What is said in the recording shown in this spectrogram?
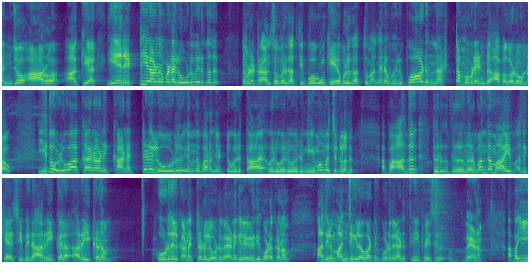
അഞ്ചോ ആറോ ആക്കിയാൽ ഇരട്ടിയാണ് ഇവിടെ ലോഡ് വരുന്നത്. നമ്മുടെ ട്രാൻസ്ഫോമർ കത്തിപ്പോകും കേബിൾ കത്തും അങ്ങനെ ഒരുപാട് നഷ്ടം അവിടെ ഉണ്ട് അപകടം ഉണ്ടാവും. ഇത് ഒഴിവാക്കാനാണ് കണക്റ്റഡ് ലോഡ് എന്ന് പറഞ്ഞിട്ട് ഒരു താ ഒരു ഒരു ഒരു നിയമം വെച്ചിട്ടുള്ളത്. അപ്പോൾ അത് നിർബന്ധമായും അത് കെ സി ബിനെ അറിയിക്കല അറിയിക്കണം. കൂടുതൽ കണക്റ്റഡ് ലോഡ് വേണമെങ്കിൽ എഴുതി കൊടുക്കണം. അതിലും അഞ്ച് കിലോ വാട്ടിൽ കൂടുതലാണ് ത്രീ ഫേസ് വേണം. അപ്പോൾ ഈ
